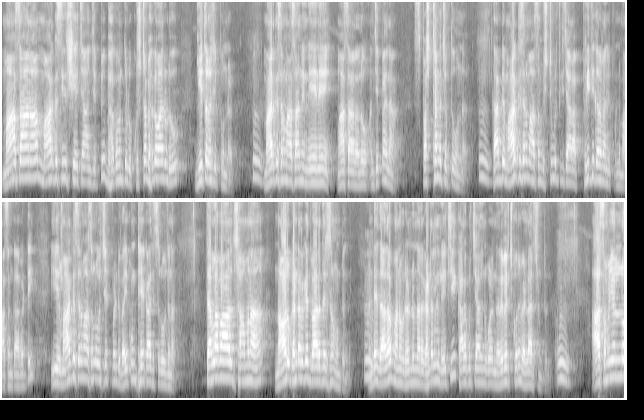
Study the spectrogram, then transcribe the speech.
మాసానాం మార్గశీర్షేచ అని చెప్పి భగవంతుడు కృష్ణ భగవానుడు గీతలో చెప్పి ఉన్నాడు. మార్గశిర మాసాన్ని నేనే మాసాలలో అని చెప్పి ఆయన స్పష్టంగా చెప్తూ ఉన్నారు. కాబట్టి మార్గశిర మాసం విష్ణుమూర్తికి చాలా ప్రీతికరమైనటువంటి మాసం కాబట్టి ఈ మార్గశిర మాసంలో వచ్చేటువంటి వైకుంఠ ఏకాదశి రోజున తెల్లవారుజామున నాలుగు గంటలకే ద్వార దర్శనం ఉంటుంది. అంటే దాదాపు మనం రెండున్నర గంటలకు లేచి కాలకృత్యాలను కూడా నెరవేర్చుకొని వెళ్ళాల్సి ఉంటుంది. ఆ సమయంలో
